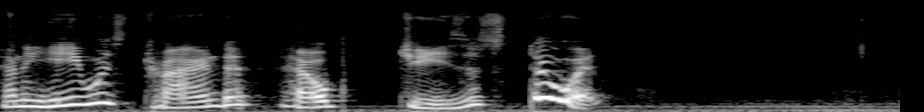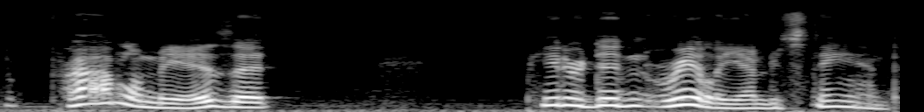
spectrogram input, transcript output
and he was trying to help Jesus do it. The problem is that Peter didn't really understand.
